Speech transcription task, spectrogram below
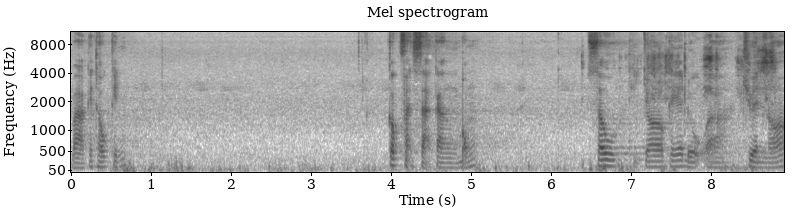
và cái thấu kính. Cốc phản xạ càng bóng sâu thì cho cái độ uh, truyền nó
